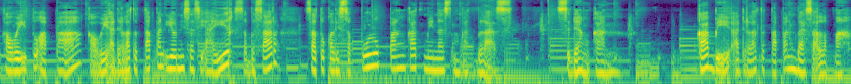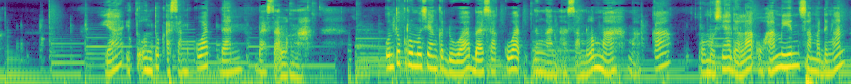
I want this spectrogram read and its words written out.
KW itu apa? KW adalah tetapan ionisasi air sebesar 1 kali 10 pangkat minus 14. Sedangkan KB adalah tetapan basa lemah. Ya, itu untuk asam kuat dan basa lemah. Untuk rumus yang kedua, basa kuat dengan asam lemah, maka rumusnya adalah OH- sama dengan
